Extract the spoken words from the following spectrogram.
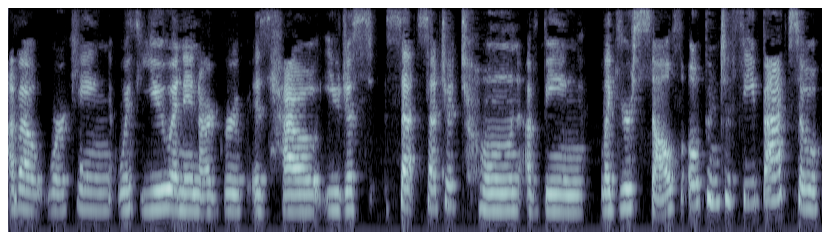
about working with you and in our group is how you just set such a tone of being like yourself open to feedback. So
